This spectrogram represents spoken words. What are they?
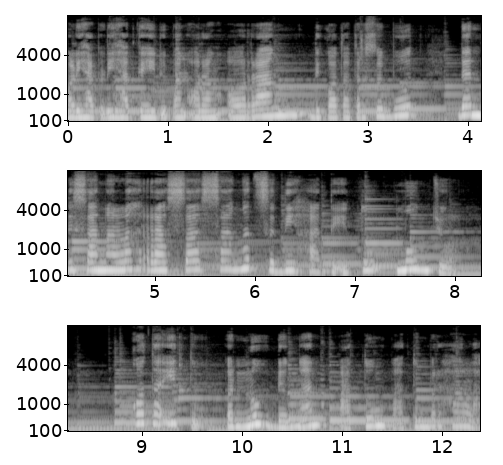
melihat-lihat kehidupan orang-orang di kota tersebut, dan di sanalah rasa sangat sedih hati itu muncul. Kota itu penuh dengan patung-patung berhala.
